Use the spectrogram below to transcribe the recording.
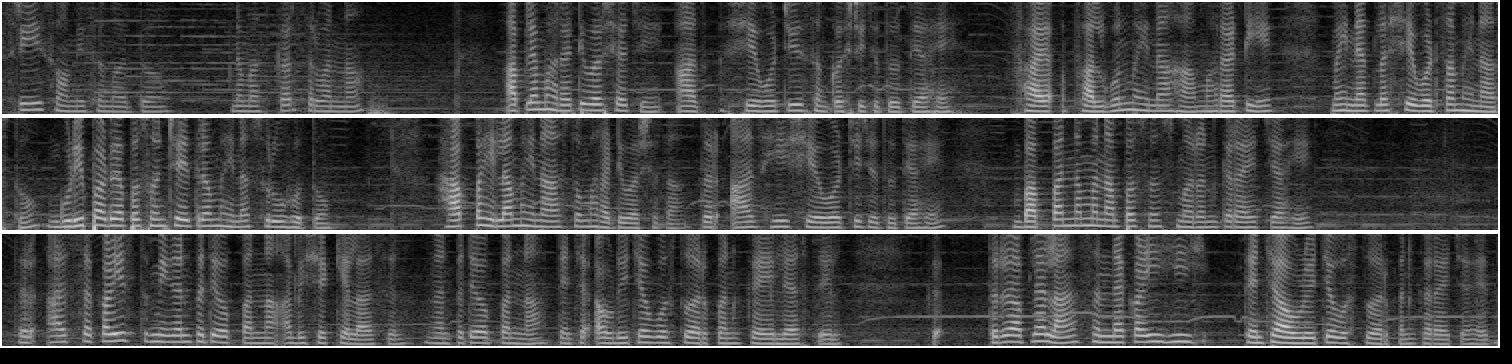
श्री स्वामी समर्थ. नमस्कार सर्वांना. आपल्या मराठी वर्षाची आज शेवटची संकष्टी चतुर्थी आहे. फाय फाल्गुन महिना हा मराठी महिन्यातला शेवटचा महिना असतो. गुढीपाडव्यापासून चैत्र महिना सुरू होतो. हा पहिला महिना असतो मराठी वर्षाचा. तर आज ही शेवटची चतुर्थी आहे. बाप्पांना मनापासून स्मरण करायचे आहे. तर आज सकाळीच तुम्ही गणपती बाप्पांना अभिषेक केला असेल. गणपती बाप्पांना त्यांच्या आवडीच्या वस्तू अर्पण केल्या असतील. तर आपल्याला संध्याकाळी ही त्यांच्या आवडीच्या वस्तू अर्पण करायच्या आहेत.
